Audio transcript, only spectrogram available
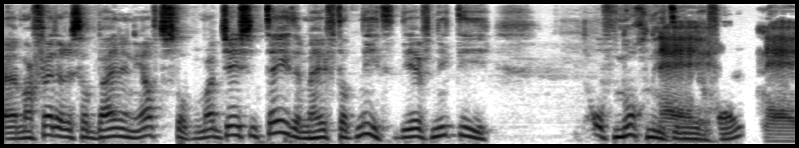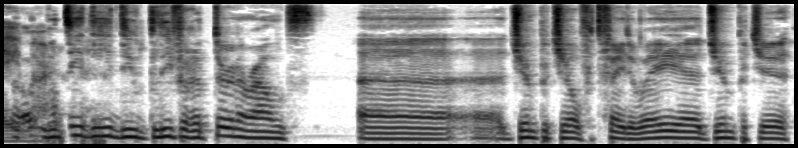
Uh, maar verder is dat bijna niet af te stoppen. Maar Jason Tatum heeft dat niet. Die heeft niet die. Of nog niet nee, in ieder geval. Nee. Uh, want die, die, die doet liever het turnaround uh, jumpertje of het fadeaway jumpertje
